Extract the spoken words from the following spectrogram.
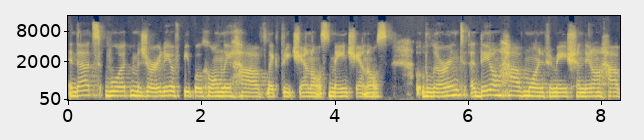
And that's what majority of people who only have like three channels main channels learned. They don't have more information. They don't have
